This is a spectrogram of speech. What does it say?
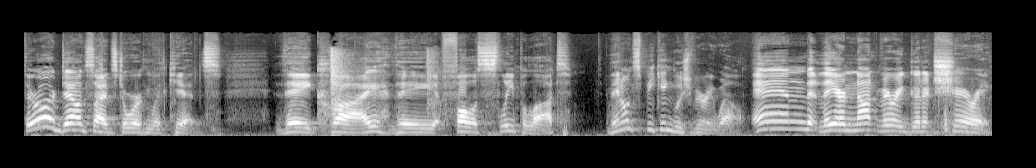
There are downsides to working with kids. They cry, they fall asleep a lot, they don't speak English very well, and they are not very good at sharing.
